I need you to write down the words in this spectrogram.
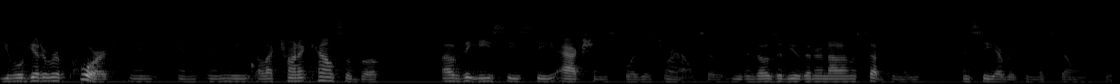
You will get a report in, in, in the electronic council book of the ECC actions for this round. So even those of you that are not on the subcommittee can see everything that's going through.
